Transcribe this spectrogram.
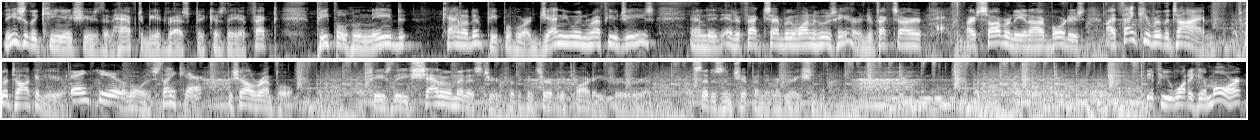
These are the key issues that have to be addressed because they affect people who need need Canada, people who are genuine refugees, and it, it, affects everyone who's here. It affects our, our sovereignty and our borders. I thank you for the time. It's good talking to you. Thank you. Always. Thank Take you. Care. Michelle Rempel. She's the shadow minister for the Conservative Party for uh, Citizenship and Immigration. If you want to hear more,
